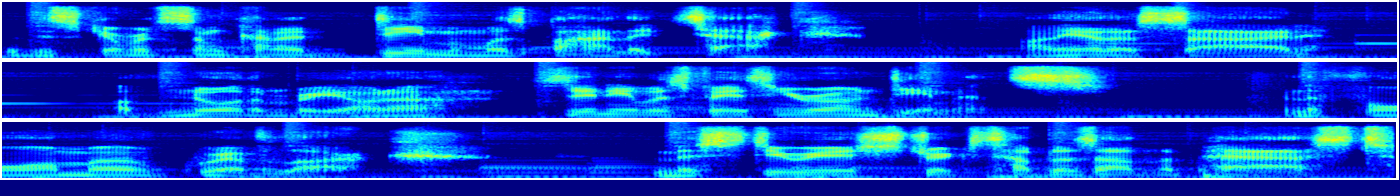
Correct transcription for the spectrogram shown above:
we discovered some kind of demon was behind the attack. On the other side of northern Briona, Zinnia was facing her own demons in the form of Grevlark. The mysterious Strix helped us out in the past,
